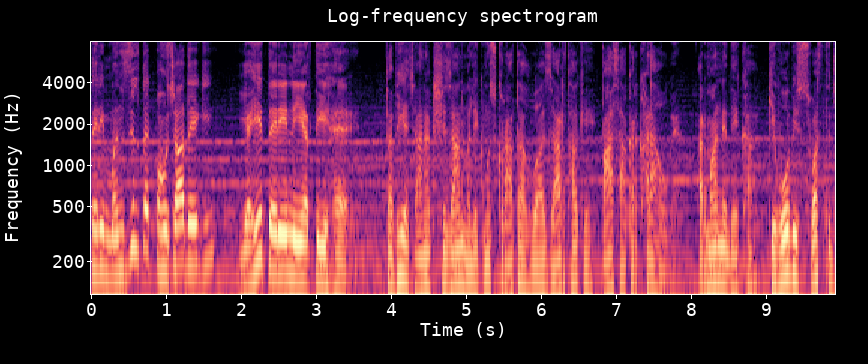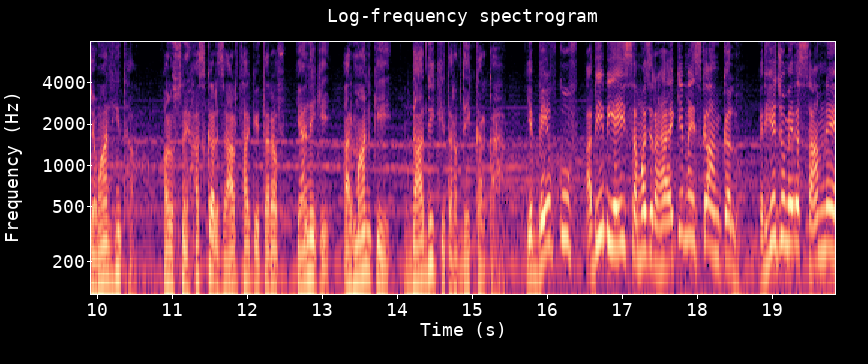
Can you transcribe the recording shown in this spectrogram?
तेरी मंजिल तक पहुँचा देगी। यही तेरी नियति है। तभी अचानक शिजान मलिक मुस्कुराता हुआ जारथा के पास आकर खड़ा हो गया। अरमान ने देखा कि वो भी स्वस्थ जवान ही था और उसने हंसकर जारथा की तरफ़, यानी कि अरमान की दादी की तरफ़ देखकर कहा, ये बेवकूफ़ अभी भी यही समझ रहा है कि मैं इसका अंकल हूँ और ये जो मेरे सामने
